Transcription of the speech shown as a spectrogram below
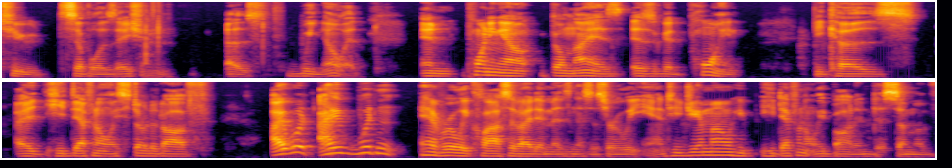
to civilization as we know it. And pointing out Bill Nye is, is a good point because I, he definitely started off. I would I wouldn't have really classified him as necessarily anti-GMO. He he definitely bought into some of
